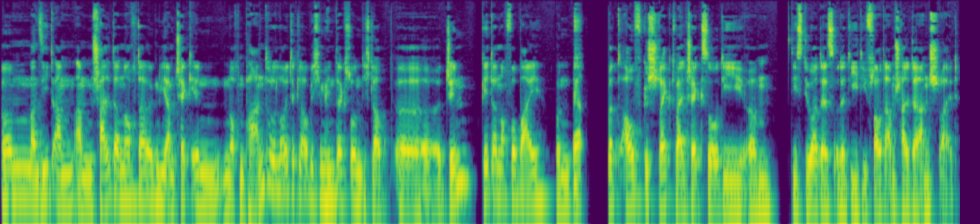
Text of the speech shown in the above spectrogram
Ähm, man sieht am, am Schalter noch da irgendwie am Check-in noch ein paar andere Leute, glaube ich, im Hintergrund. Ich glaube, äh, Jin geht da noch vorbei und ja. wird aufgeschreckt, weil Jack so die, ähm, die Stewardess oder die, die Frau da am Schalter anschreit.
